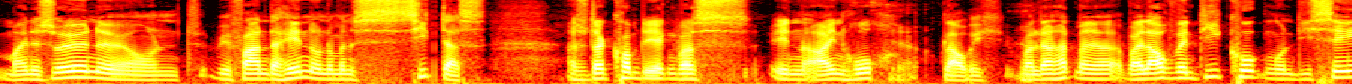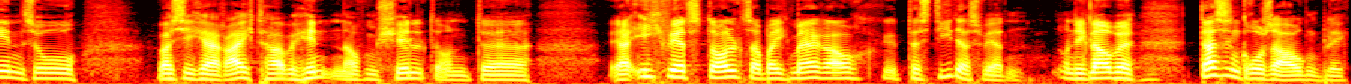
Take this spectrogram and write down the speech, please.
meine Söhne und wir fahren dahin und man sieht das, also da kommt irgendwas in einen hoch, ja. glaube ich. Weil dann hat man ja, weil auch wenn die gucken und die sehen so, was ich erreicht habe, hinten auf dem Schild und äh, ja, ich werde stolz, aber ich merke auch, dass die das werden. Und ich glaube, das ist ein großer Augenblick.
